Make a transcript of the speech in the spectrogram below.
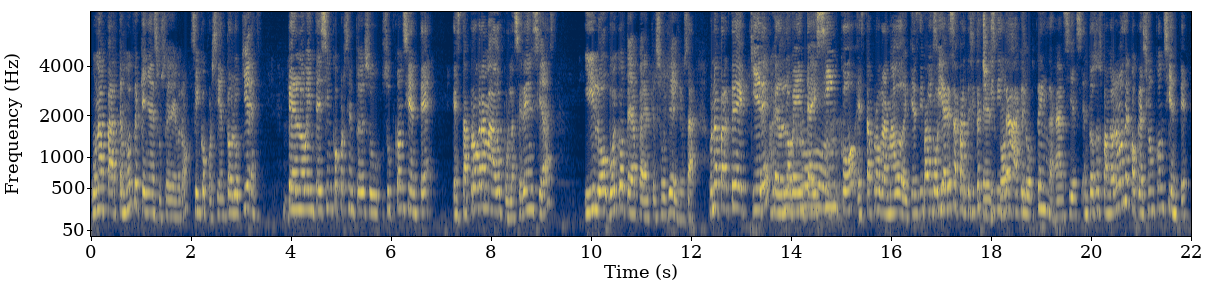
una parte muy pequeña de su cerebro, 5%, lo quiere, pero el 95% de su subconsciente está programado por las herencias y lo boicotea para que eso llegue. O sea, una parte quiere, Ay, pero el qué horror. 95 está programado de que es difícil. Para apoyar esa partecita chiquitita a que lo obtenga. Así es. Entonces, cuando hablamos de co-creación consciente,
